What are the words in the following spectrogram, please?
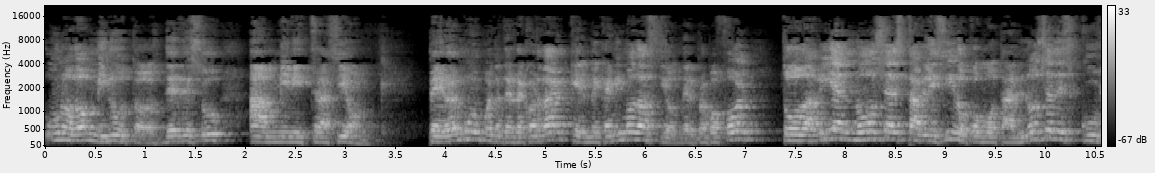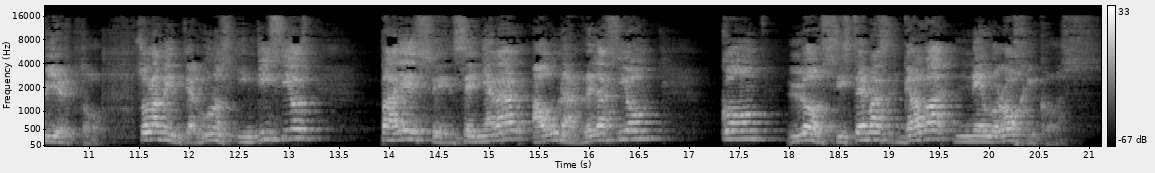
uno o dos minutos, desde su administración. Pero es muy importante recordar que el mecanismo de acción del propofol todavía no se ha establecido como tal, no se ha descubierto. Solamente algunos indicios parecen señalar a una relación con los sistemas GABA neurológicos.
